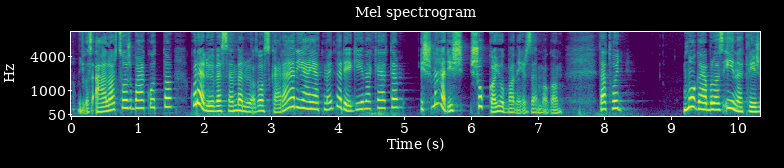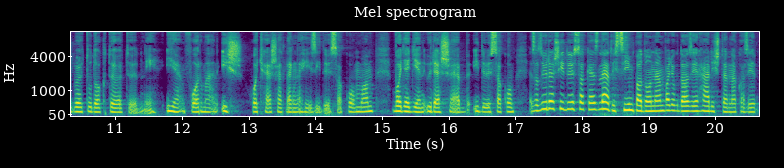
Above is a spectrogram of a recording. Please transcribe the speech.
mondjuk az állarcos bákotta, akkor előveszem belül az Oscar áriáját, meg de rég énekeltem, és már is sokkal jobban érzem magam. Tehát, hogy magából az éneklésből tudok töltődni ilyen formán is, hogyha esetleg nehéz időszakom van, vagy egy ilyen üresebb időszakom. Ez az üres időszak, ez lehet, hogy színpadon nem vagyok, de azért hál' Istennek azért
